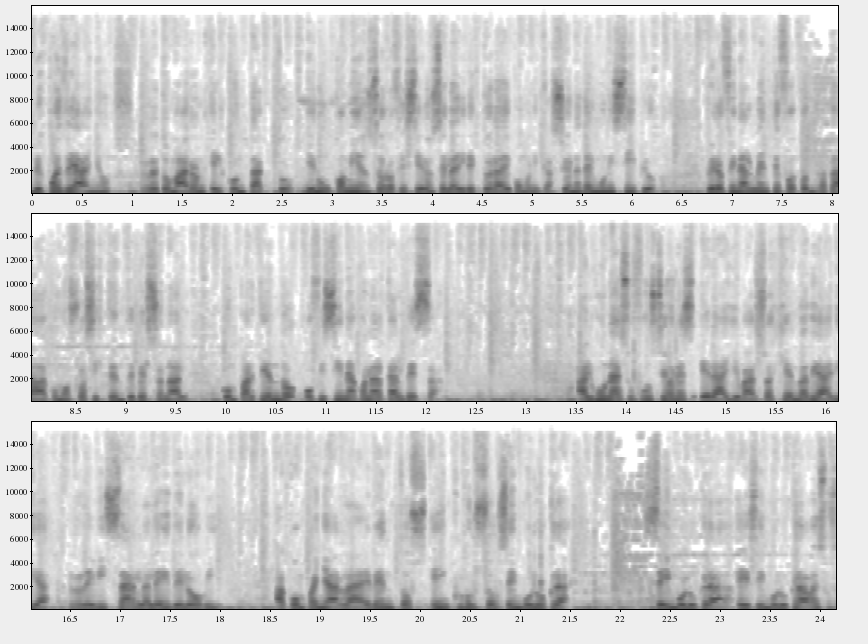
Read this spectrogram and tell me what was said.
Después de años, retomaron el contacto y en un comienzo le ofrecieron ser la directora de comunicaciones del municipio, pero finalmente fue contratada como su asistente personal, compartiendo oficina con la alcaldesa. Alguna de sus funciones era llevar su agenda diaria, revisar la ley de lobby, acompañarla a eventos e incluso se involucra se, involucra, eh, se involucraba en sus,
